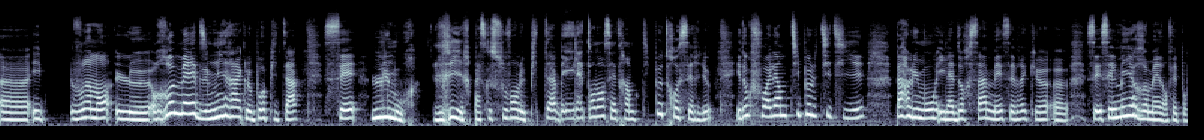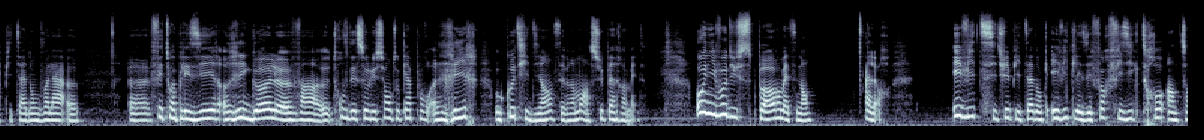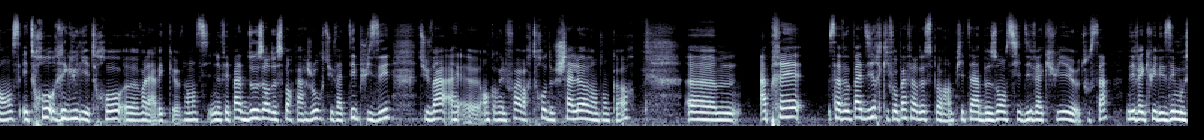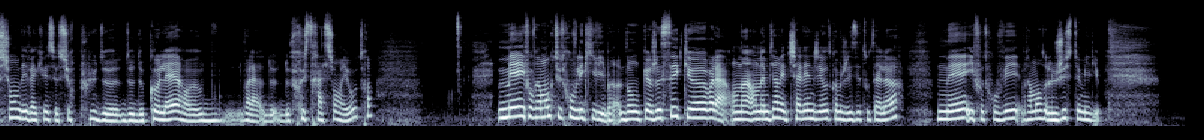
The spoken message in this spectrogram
et vraiment, le remède miracle pour Pita, c'est l'humour. Rire parce que souvent le pita ben, il a tendance à être un petit peu trop sérieux. Et donc faut aller un petit peu le titiller par l'humour. Il adore ça mais c'est vrai que c'est le meilleur remède en fait pour pita. Donc voilà euh, fais-toi plaisir, rigole, euh, euh, trouve des solutions en tout cas pour rire au quotidien. C'est vraiment un super remède. Au niveau du sport maintenant, alors, évite si tu es pita, donc évite les efforts physiques trop intenses et trop réguliers, trop, voilà, avec vraiment, ne fais pas deux heures de sport par jour, tu vas t'épuiser, tu vas encore une fois avoir trop de chaleur dans ton corps. après, ça veut pas dire qu'il faut pas faire de sport. Hein. Pita a besoin aussi d'évacuer euh, tout ça, d'évacuer les émotions, d'évacuer ce surplus de, de, colère, euh, voilà, de, frustration et autres. Mais il faut vraiment que tu trouves l'équilibre. Donc je sais que voilà, on, on aime bien les challenges et autres comme je disais tout à l'heure, mais il faut trouver vraiment le juste milieu.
